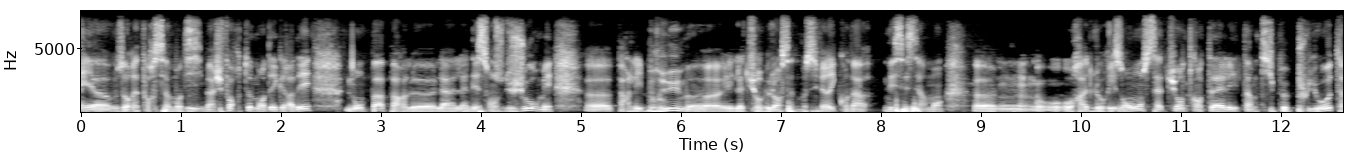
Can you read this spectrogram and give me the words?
Et vous aurez forcément des images fortement dégradées, non pas par la, naissance du jour, mais par les brumes et la turbulence atmosphérique qu'on a nécessairement au ras de l'horizon. Saturne, quant à elle, est un petit peu plus haute.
